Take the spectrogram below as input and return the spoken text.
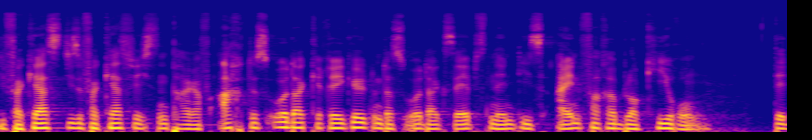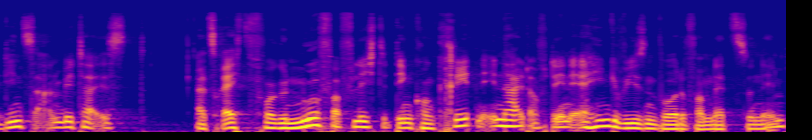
Die Verkehrs-, diese Verkehrspflicht ist in 8 des URDAG geregelt und das URDAG selbst nennt dies einfache Blockierung. Der Diensteanbieter ist als Rechtsfolge nur verpflichtet, den konkreten Inhalt, auf den er hingewiesen wurde, vom Netz zu nehmen.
